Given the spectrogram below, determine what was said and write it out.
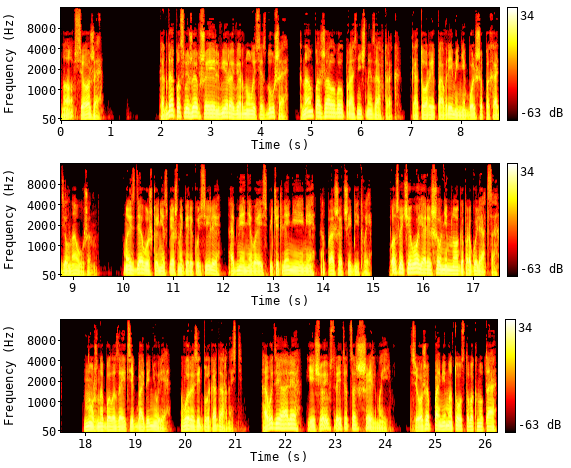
Но все же. Когда посвежевшая Эльвира вернулась из душа, к нам пожаловал праздничный завтрак, который по времени больше походил на ужин. Мы с девушкой неспешно перекусили, обмениваясь впечатлениями от прошедшей битвы. После чего я решил немного прогуляться. Нужно было зайти к бабе Нюре, выразить благодарность. А в идеале еще и встретиться с Шельмой. Все же, помимо толстого кнута,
